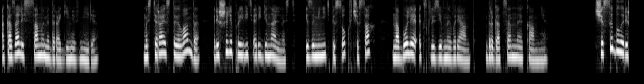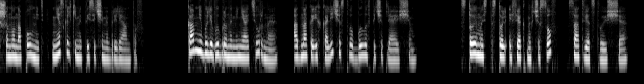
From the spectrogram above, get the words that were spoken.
оказались самыми дорогими в мире? Мастера из Таиланда решили проявить оригинальность и заменить песок в часах на более эксклюзивный вариант – драгоценные камни. Часы было решено наполнить несколькими тысячами бриллиантов. Камни были выбраны миниатюрные, однако их количество было впечатляющим. Стоимость столь эффектных часов соответствующая.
